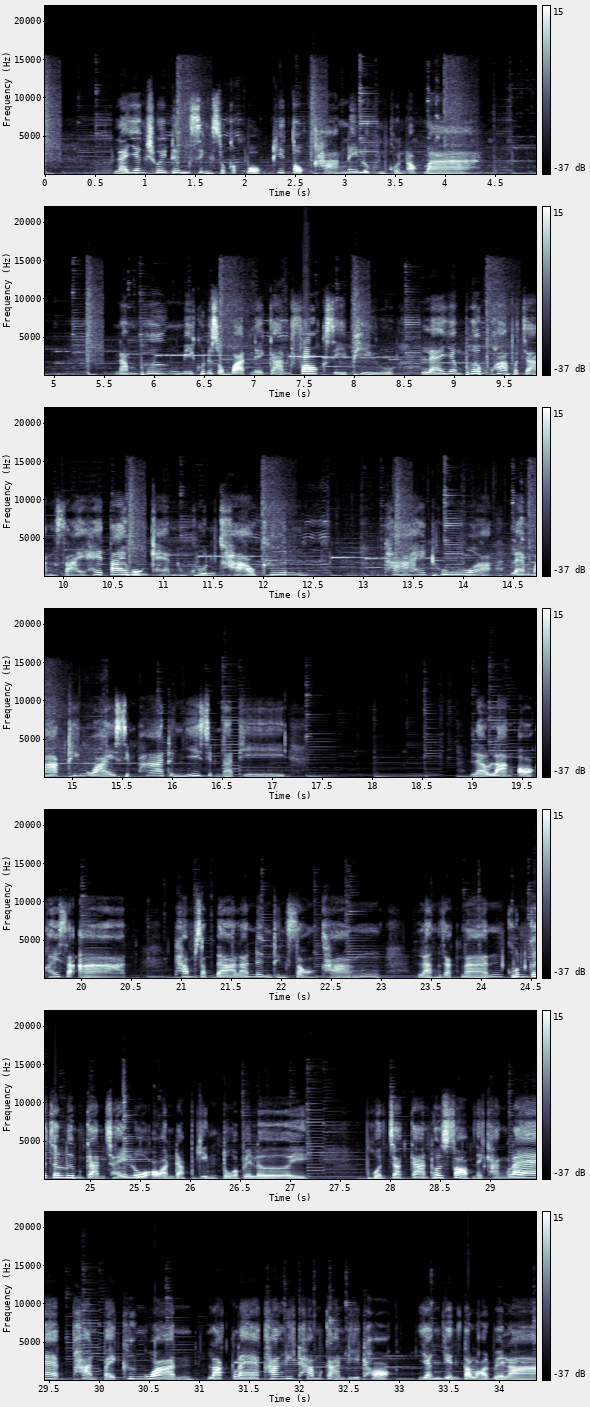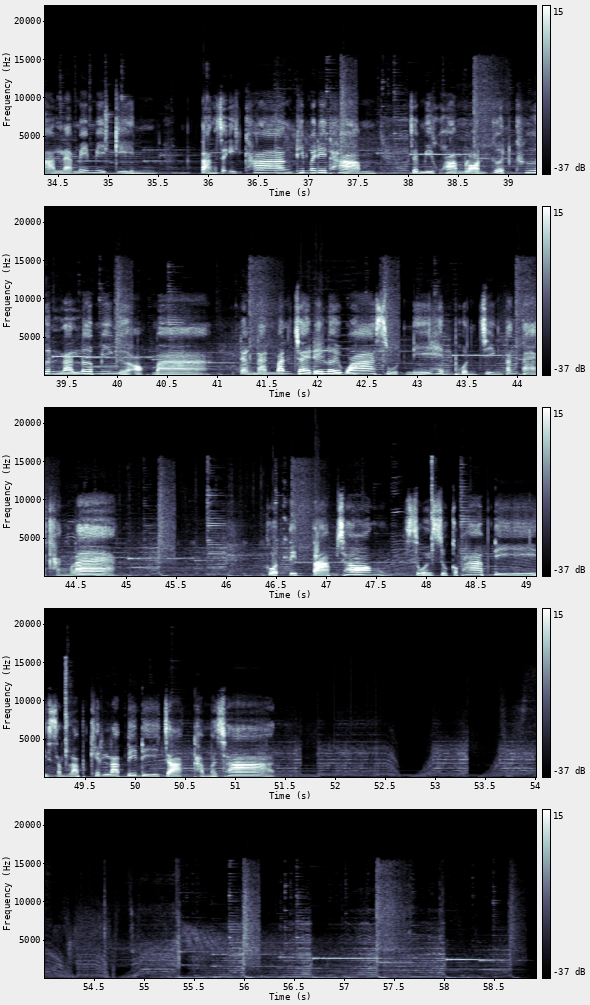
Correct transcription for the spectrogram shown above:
และยังช่วยดึงสิ่งสกปรกที่ตกค้างในรูขุมขนออกมา น้ำผึ้งมีคุณสมบัติในการฟอกสีผิว และยังเพิ่มความกระจ่างใสให้ใต้วงแขนของคุณขาวขึ้น ทาให้ทั่วและมาร์กทิ้งไว้ 15-20 นาที แล้วล้างออกให้สะอาดทำสัปดาห์ละ 1-2 ครั้ง หลังจากนั้นคุณก็จะลืมการใช้โลออนดับกลิ่นตัวไปเลย ผลจากการทดสอบในครั้งแรกผ่านไปครึ่งวัน รักแร้ข้างที่ทำการดีท็อก ยังเย็นตลอดเวลาและไม่มีกลิ่น ต่างจากอีกข้างที่ไม่ได้ทำจะมีความร้อนเกิดขึ้นและเริ่มมีเหงื่อออกมา ดังนั้นมั่นใจได้เลยว่าสูตรนี้เห็นผลจริงตั้งแต่ครั้งแรก กดติดตามช่อง สวยสุขภาพดีสำหรับเคล็ดลับดีๆ จากธรรมชาติ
